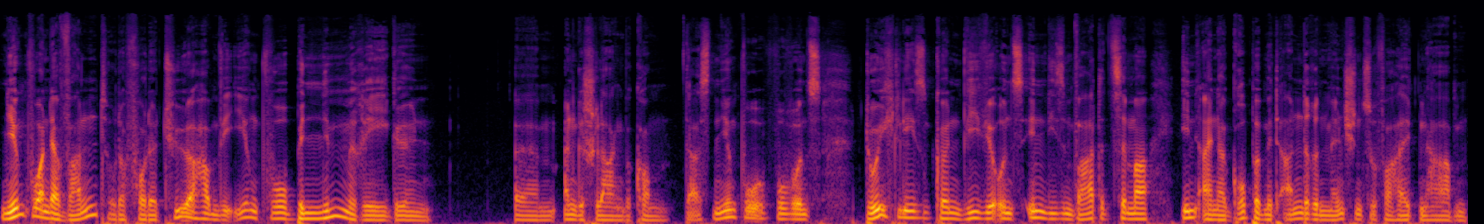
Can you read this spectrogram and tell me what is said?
Nirgendwo an der Wand oder vor der Tür haben wir irgendwo Benimmregeln ähm, angeschlagen bekommen. Da ist nirgendwo, wo wir uns durchlesen können, wie wir uns in diesem Wartezimmer in einer Gruppe mit anderen Menschen zu verhalten haben.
